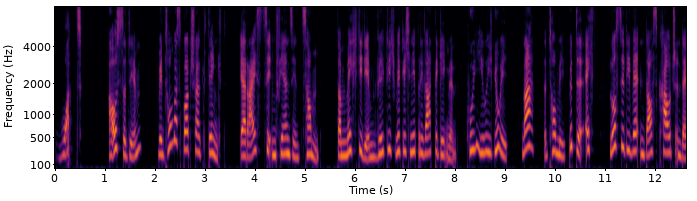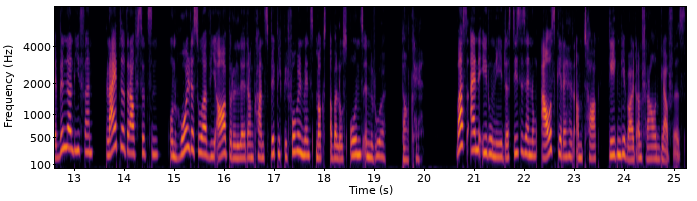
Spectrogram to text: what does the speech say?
What? Außerdem, wenn Thomas Gottschalk denkt, er reißt sie im Fernsehen zusammen, dann möchte ich dem wirklich, wirklich nicht privat begegnen. Hui, hui, hui. Na, Tommy, bitte, echt, lass dir die Wetten das Couch in deine Villa liefern, Bleib da drauf sitzen und hol dir so eine VR-Brille, dann kannst du wirklich befummeln, wenn du magst, aber los uns in Ruhe. Danke. Was eine Ironie, dass diese Sendung ausgerechnet am Tag gegen Gewalt an Frauen gelaufen ist.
